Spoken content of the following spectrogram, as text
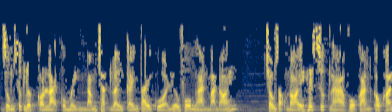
dùng sức lực còn lại của mình nắm chặt lấy cánh tay của Liễu Vô Ngàn mà nói, trong giọng nói hết sức là vô cản cầu khẩn.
